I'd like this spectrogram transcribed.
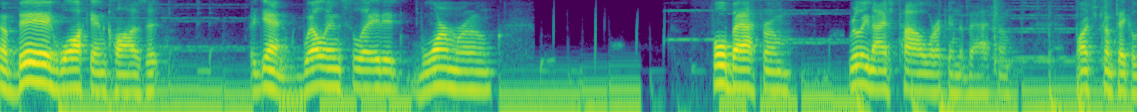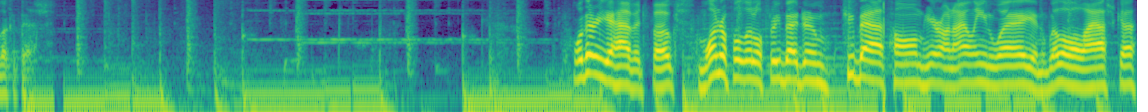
A big walk-in closet. Again, well insulated, warm room, full bathroom, really nice tile work in the bathroom. Why don't you come take a look at this? Well, there you have it, folks. Wonderful little three bedroom, two bath home here on Eileen Way in Willow, Alaska.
